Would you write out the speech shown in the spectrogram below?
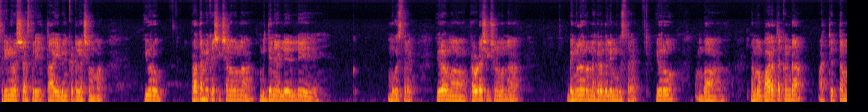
ಶ್ರೀನಿವಾಸ ಶಾಸ್ತ್ರಿ, ತಾಯಿ ವೆಂಕಟಲಕ್ಷ್ಮಮ್ಮ. ಇವರು ಪ್ರಾಥಮಿಕ ಶಿಕ್ಷಣವನ್ನು ಮುದ್ದೇನಹಳ್ಳಿಯಲ್ಲಿ ಮುಗಿಸ್ತಾರೆ. ಇವರ ಮ ಪ್ರೌಢ ಶಿಕ್ಷಣವನ್ನು ಬೆಂಗಳೂರು ನಗರದಲ್ಲಿ ಮುಗಿಸ್ತಾರೆ. ಇವರು ಬಾ, ನಮ್ಮ ಭಾರತ ಕಂಡ ಅತ್ಯುತ್ತಮ,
